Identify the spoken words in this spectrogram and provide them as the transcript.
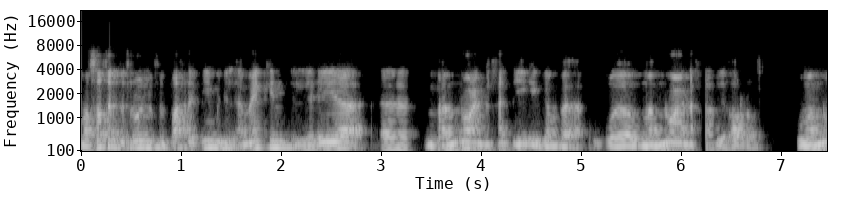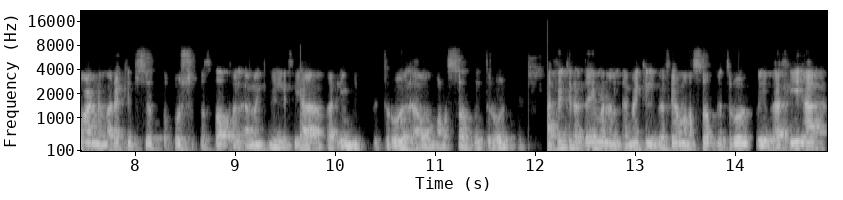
منصات البترول اللي في البحر دي من الأماكن اللي هي آه ممنوع إن حد يجي جنبها وممنوع إن حد يقرب. وممنوع إن مراكب صيد تخش تصطاد الأماكن اللي فيها بريمه بترول أو منصات بترول. على فكرة دايما الأماكن اللي بيبقى فيها منصات بترول بيبقى فيها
